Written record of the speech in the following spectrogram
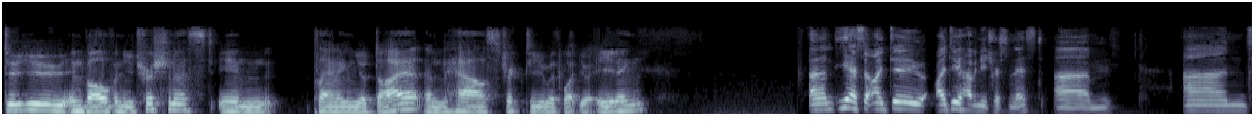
do you involve a nutritionist in planning your diet, and how strict are you with what you're eating? Um, yeah, so I do. I do have a nutritionist, um, and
